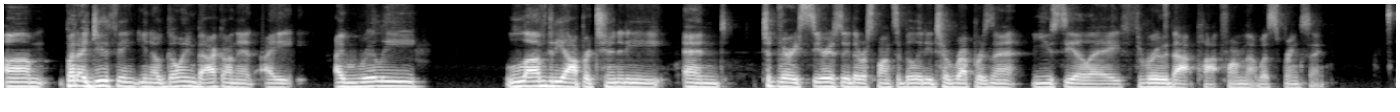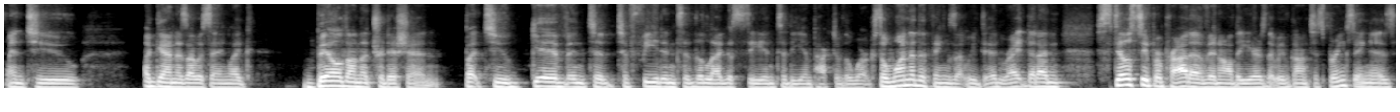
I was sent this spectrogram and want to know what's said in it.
Um, but I do think, you know, going back on it, I I really loved the opportunity and took very seriously the responsibility to represent UCLA through that platform that was SpringSing. And to, again, as I was saying, like build on the tradition but to give and to to feed into the legacy into the impact of the work. So one of the things that we did right that i'm still super proud of in all the years that we've gone to spring sing is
